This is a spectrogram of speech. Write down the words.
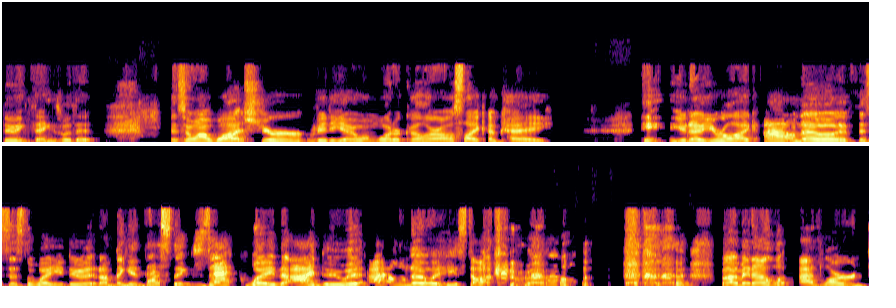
doing things with it. And so when I watched your video on watercolor, I was like, okay, he, you know, you were like, I don't know if this is the way you do it. And I'm thinking, that's the exact way that I do it. I don't know what he's talking about. but I mean, I, I learned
